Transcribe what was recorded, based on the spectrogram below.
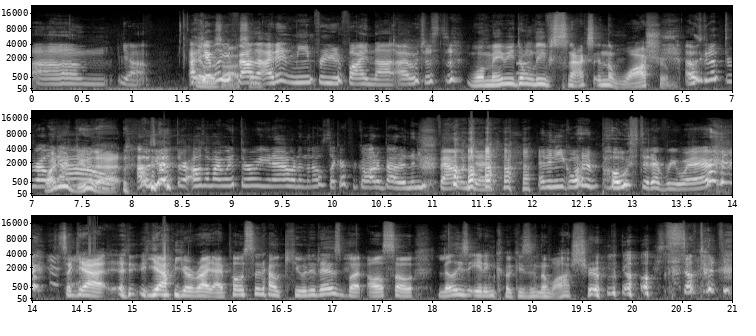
um, yeah. I It can't believe you awesome. found that. I didn't mean for you to find that. I was just, well maybe don't leave snacks in the washroom I was gonna throw Why do you out. do that? I was gonna throw. I was on my way throwing it out, and then I was like, I forgot about it, and then you found it, and then you go ahead and post it everywhere. It's like, yeah, yeah, you're right. I posted how cute it is, but also Lily's eating cookies in the washroom. Sometimes you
